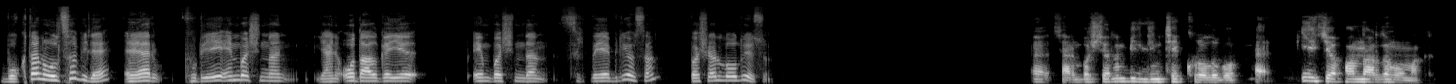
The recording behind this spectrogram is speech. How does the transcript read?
boktan olsa bile eğer furyayı en başından yani o dalgayı en başından sırtlayabiliyorsan başarılı oluyorsun. Evet yani başarının bildiğin tek kuralı bu. Yani ilk yapanlardan olmak.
